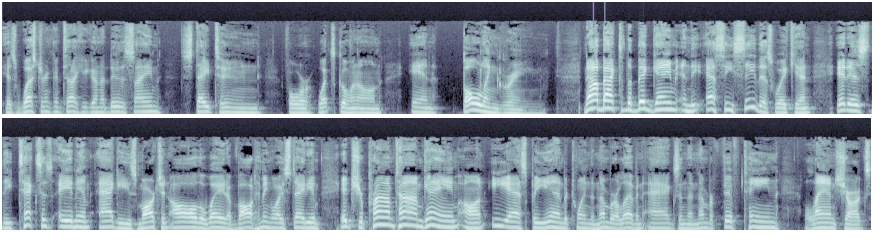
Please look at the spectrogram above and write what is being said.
Is Western Kentucky going to do the same? Stay tuned for what's going on in Bowling Green. Now back to the big game in the SEC this weekend. It is the Texas A&M Aggies marching all the way to Vaught Hemingway Stadium. It's your primetime game on ESPN between the number 11 Ags and the number 15 Land Sharks.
